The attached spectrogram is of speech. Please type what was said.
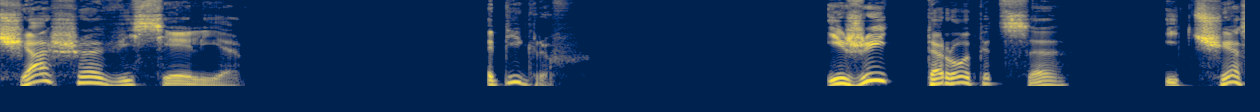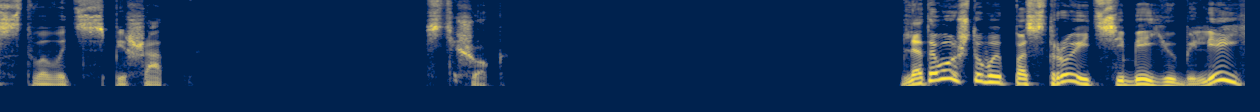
Чаша веселья. Эпиграф. И жить торопятся, и чествовать спешат. Стишок. Для того, чтобы построить себе юбилей,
